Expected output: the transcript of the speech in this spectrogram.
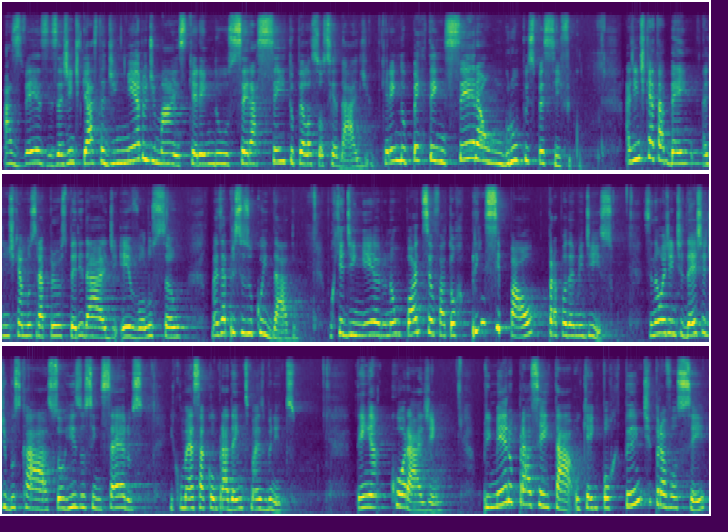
Às vezes a gente gasta dinheiro demais querendo ser aceito pela sociedade, querendo pertencer a um grupo específico. A gente quer estar tá bem, a gente quer mostrar prosperidade, evolução, mas é preciso cuidado, porque dinheiro não pode ser o fator principal para poder medir isso. Senão a gente deixa de buscar sorrisos sinceros e começa a comprar dentes mais bonitos. Tenha coragem. Primeiro para aceitar o que é importante para você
